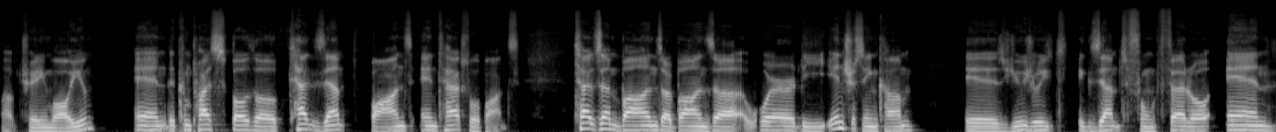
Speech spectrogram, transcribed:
of trading volume, and it comprises both of tax exempt bonds and taxable bonds. Tax exempt bonds are bonds uh, where the interest income is usually exempt from federal and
